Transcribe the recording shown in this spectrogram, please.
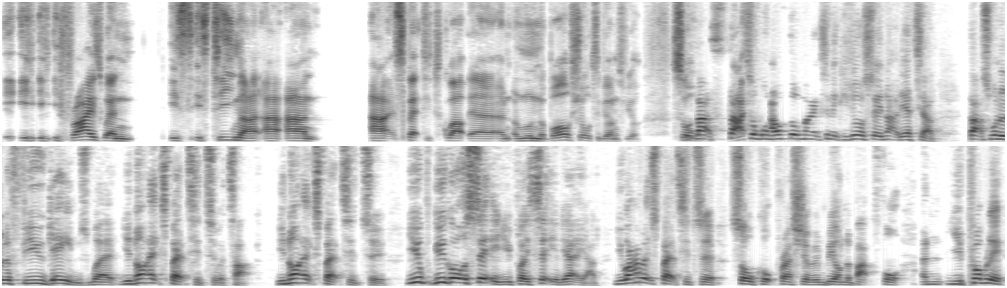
he, he, he thrives when his, his team are, are, aren't, are expected to go out there and, and run the ball show. To be honest with you, so that's that's a one off though, Mike, isn't it? Because you're saying that at the Etihad. That's one of the few games where you're not expected to attack. You're not expected to. You you go to City, you play City at the Etihad. You are expected to soak up pressure and be on the back foot. And you probably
